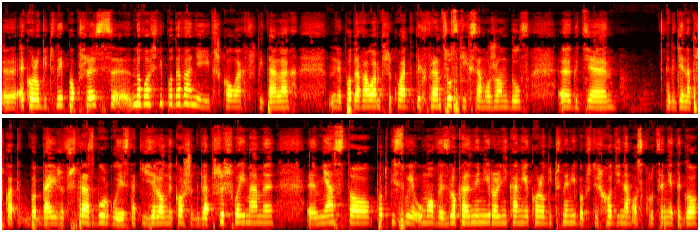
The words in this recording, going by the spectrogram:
e, ekologicznej poprzez, e, no właśnie, podawanie jej w szkołach, w szpitalach. Podawałam przykład tych francuskich samorządów, e, gdzie gdzie na przykład bodajże w Strasburgu jest taki zielony koszyk dla przyszłej mamy. E, Miasto podpisuje umowy z lokalnymi rolnikami ekologicznymi, bo przecież chodzi nam o skrócenie tego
